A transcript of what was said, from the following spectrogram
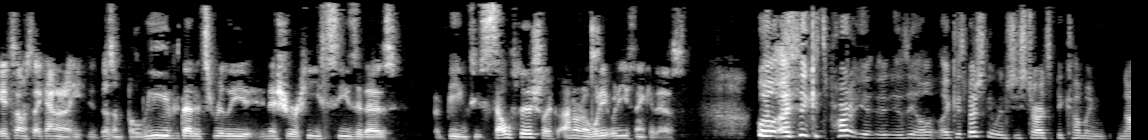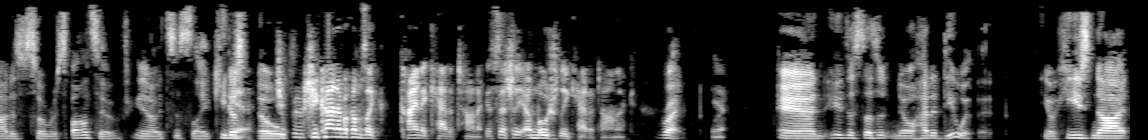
it's almost like I don't know, he doesn't believe that it's really an issue, or he sees it as being too selfish. Like I don't know, what do you, what do you think it is? Well, I think it's part of it is you know like especially when she starts becoming not as so responsive. You know, it's just like he doesn't Yeah. know She, she kind of becomes like kind of catatonic, essentially emotionally catatonic. right. Yeah. And he just doesn't know how to deal with it. You know, he's not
